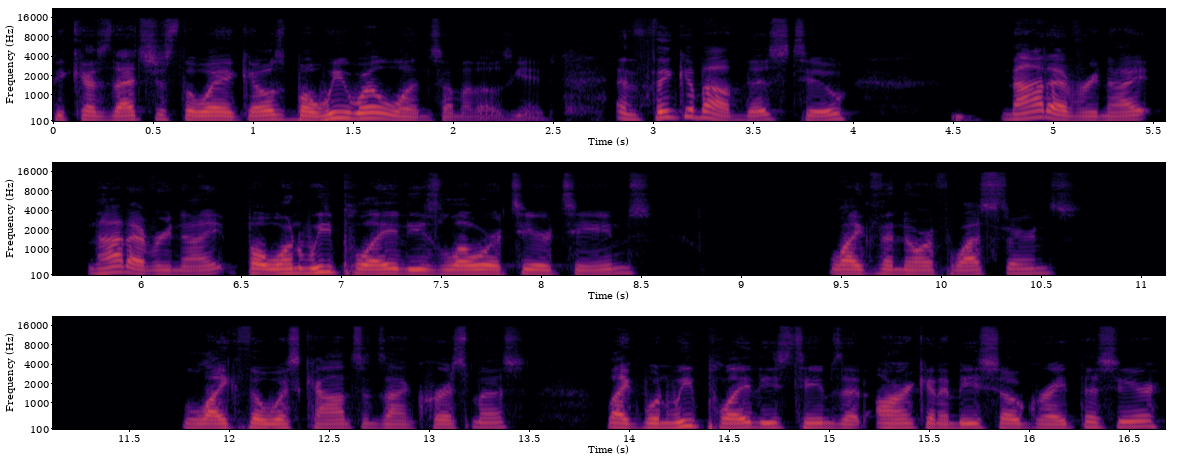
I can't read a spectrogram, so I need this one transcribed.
because that's just the way it goes. But we will win some of those games. And think about this too. Not every night, not every night, but when we play these lower tier teams like the Northwesterns, like the Wisconsins on Christmas, like when we play these teams that aren't going to be so great this year,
